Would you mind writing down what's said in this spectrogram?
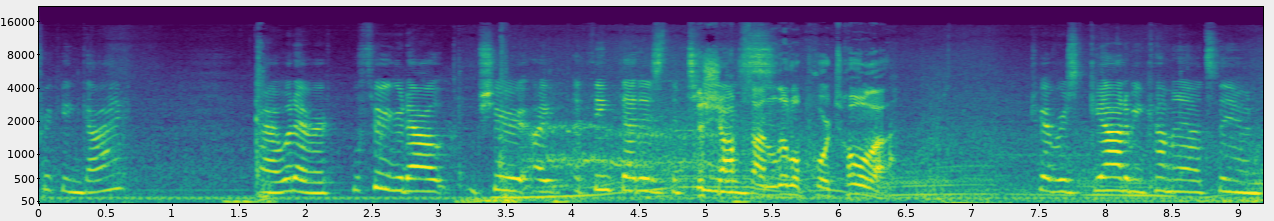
freaking guy. Alright, whatever. We'll figure it out. I'm sure. I, I think that is the tease. The shop's on Little Portola. Trevor's gotta be coming out soon.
